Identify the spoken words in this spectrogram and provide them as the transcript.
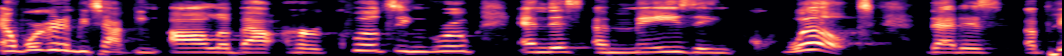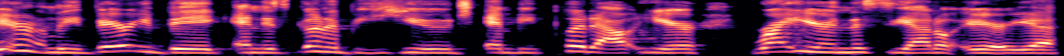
and we're going to be talking all about her quilting group and this amazing quilt that is apparently very big and is going to be huge and be put out here right here in the Seattle area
